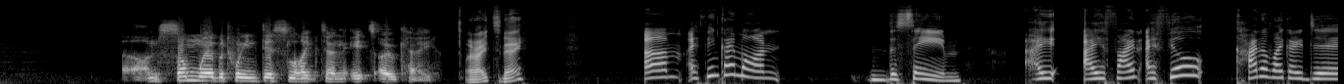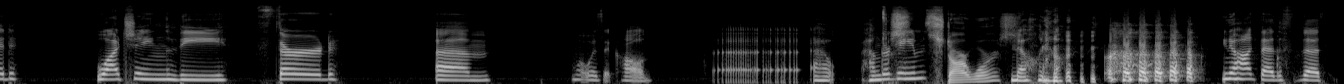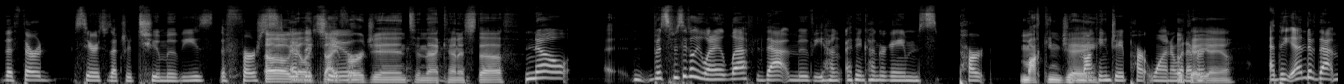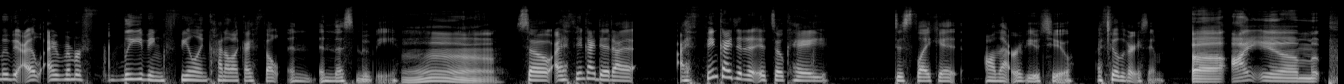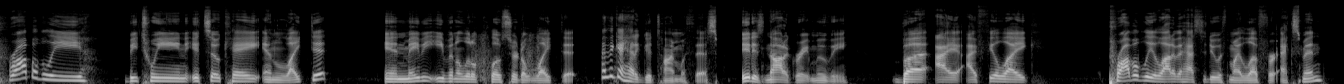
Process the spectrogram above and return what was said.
I'm somewhere between disliked and it's okay. All right, today. Um, I think I'm on the same. I I find I feel kind of like I did watching the third um what was it called? Uh, uh Hunger Games? Star Wars? No, no. you know how like the the the third series was actually two movies. The first Oh, of yeah, the like two. Divergent and that kind of stuff. No, uh, but specifically when I left that movie, Hung- I think Hunger Games Part Mockingjay. Mockingjay Part One or whatever. Okay, yeah, yeah. At the end of that movie, I I remember leaving feeling kind of like I felt in in this movie. Ah. So I think I did a, I think I did a It's okay, dislike it on that review too. I feel the very same. Uh, I am probably between it's okay and liked it, and maybe even a little closer to liked it. I think I had a good time with this. It is not a great movie, but I, I feel like probably a lot of it has to do with my love for X Men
